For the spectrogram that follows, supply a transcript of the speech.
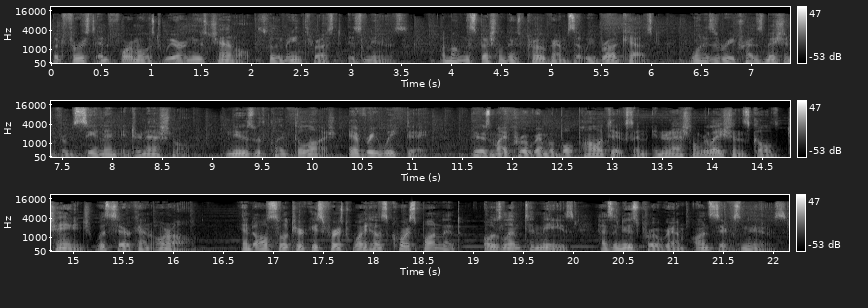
But first and foremost, we are a news channel, so the main thrust is news. Among the special news programs that we broadcast, one is a retransmission from CNN International, News with Clint Delage, every weekday. There's my program about politics and international relations called Change with Serkan Oral. And also Turkey's first White House correspondent, Özlem Temiz, has a news program on 6 News.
